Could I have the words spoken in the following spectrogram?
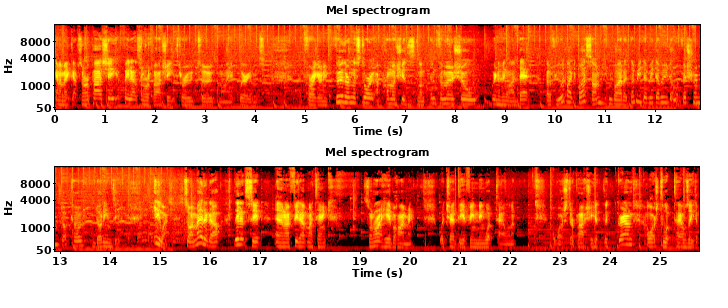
gonna make up some Repashy, feed out some Repashy through to my aquariums. Before I go any further in the story, I promise you this is not an infomercial or anything like that. But if you would like to buy some, you can buy it at www.fishroom.co.nz. Anyway, so I made it up, let it sit, and then I fed up my tank. This one right here behind me, which had the offending whiptail in it. I watched the Repashy hit the ground, I watched the whiptails eat it.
